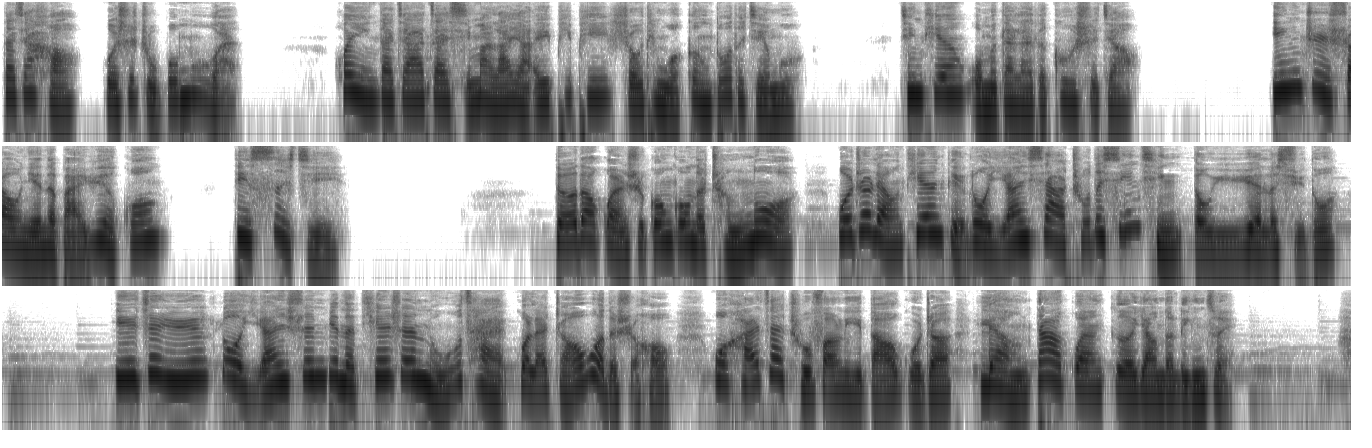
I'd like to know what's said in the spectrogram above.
大家好，我是主播木婉，欢迎大家在喜马拉雅 APP 收听我更多的节目。今天我们带来的故事叫《英智少年的白月光》第四集。得到管事公公的承诺，我这两天给洛以安下厨的心情都愉悦了许多。以至于洛以安身边的贴身奴才过来找我的时候，我还在厨房里捣鼓着两大罐各样的零嘴。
